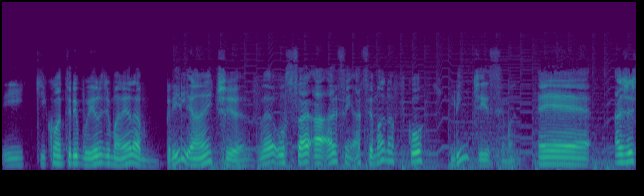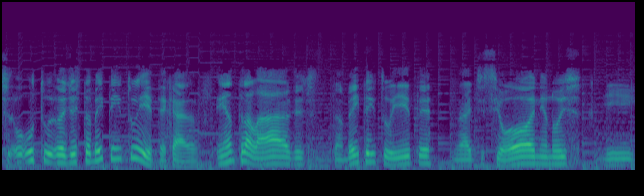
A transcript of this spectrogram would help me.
E que contribuíram de maneira brilhante. Né? O, a, assim, a semana ficou lindíssima. É, a, gente, o, a gente também tem Twitter, cara. Entra lá, a gente também tem Twitter, adicione-nos e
